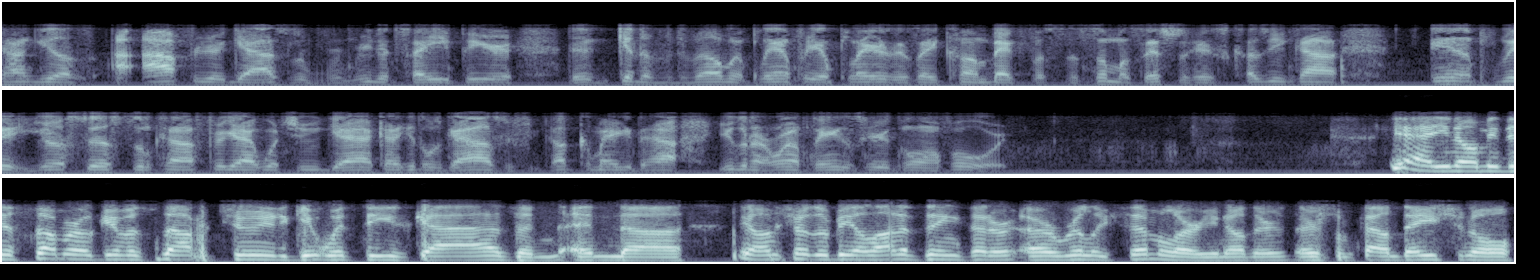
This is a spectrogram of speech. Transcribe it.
kind of get an eye for your guys to read the tape here to get a development plan for your players as they come back for some sessions here because you kind of implement your system, kind of figure out what you got, kind of get those guys acclimated to how you're going to run things here going forward. Yeah, you know, I mean, this summer will give us an opportunity to get with these guys, and and uh, you know, I'm sure there'll be a lot of things that are, are really similar. You know, there's there's some foundational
